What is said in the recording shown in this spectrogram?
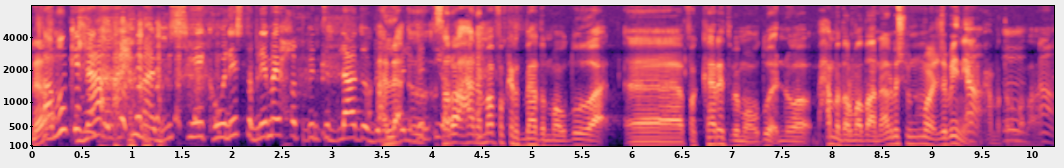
لا ممكن لا. أحمد مش هيك هو ليش طب ليه ما يحط بنت بلاده بال... هلا بالفيديو صراحة أنا ما فكرت بهذا الموضوع آه فكرت بموضوع إنه محمد رمضان أنا مش من المعجبين يعني آه. محمد مم. رمضان آه.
